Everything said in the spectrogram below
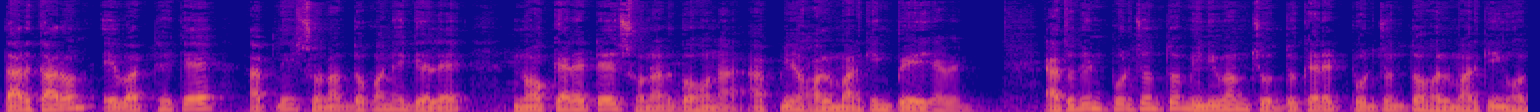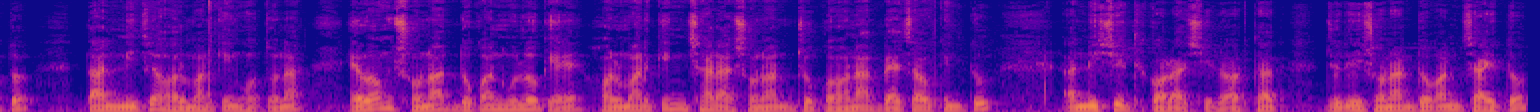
তার কারণ, এবার থেকে আপনি সোনার দোকানে গেলে ন ক্যারেটে সোনার গহনা আপনি হলমার্কিং পেয়ে যাবেন। এতদিন পর্যন্ত মিনিমাম চোদ্দ ক্যারেট পর্যন্ত হলমার্কিং হতো। তার নিচে হলমার্কিং হতো না এবং সোনার দোকানগুলোকে হলমার্কিং ছাড়া সোনার গহনা বেচাও কিন্তু নিষিদ্ধ করা ছিল। অর্থাৎ যদি সোনার দোকান চাইতো,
